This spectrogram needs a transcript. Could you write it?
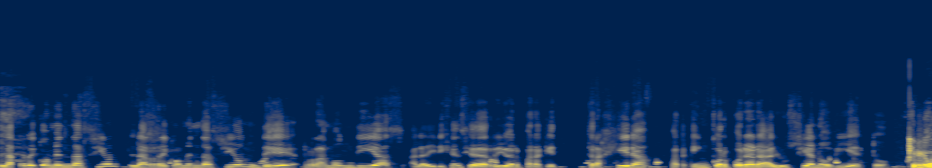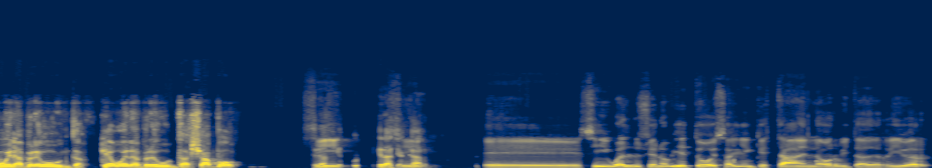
la recomendación, la recomendación de Ramón Díaz a la dirigencia de River para que trajera, para que incorporara a Luciano Vieto. Qué buena pregunta, qué buena pregunta. Chapo. Gracias, Sí, gracias, sí. Carlos. Eh, sí, igual Luciano Vieto es alguien que está en la órbita de River,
